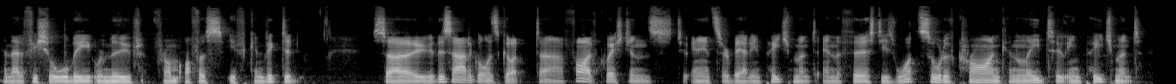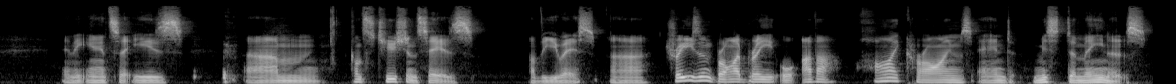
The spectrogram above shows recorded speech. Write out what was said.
and that official will be removed from office if convicted. So this article has got uh, five questions to answer about impeachment, and the first is what sort of crime can lead to impeachment? And the answer is um, Constitution says of the US uh, treason, bribery, or other high crimes and misdemeanors,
